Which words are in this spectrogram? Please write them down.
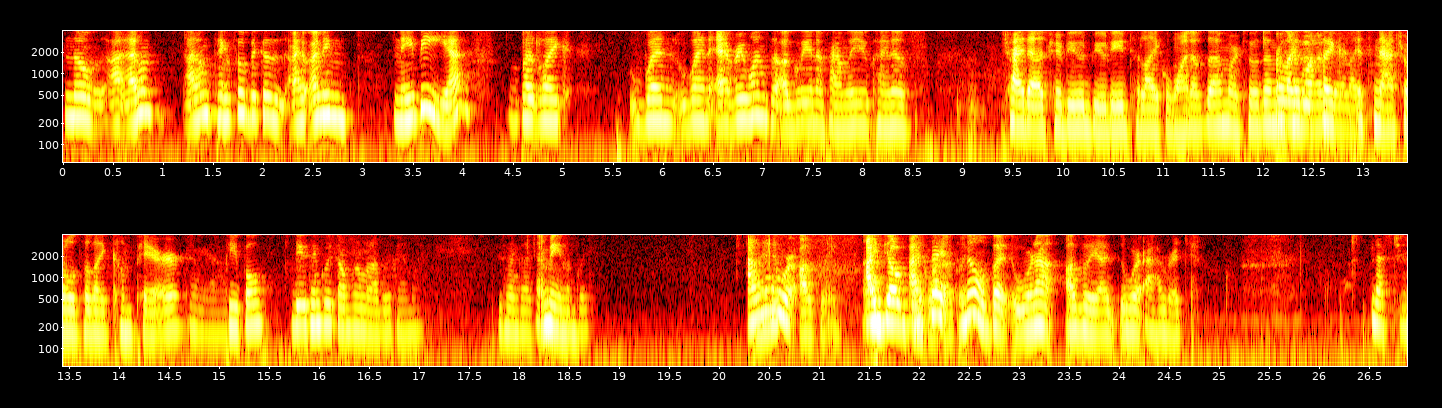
no, I, I don't I don't think so because I I mean maybe yes, but like when when everyone's ugly in a family, you kind of try to attribute beauty to like one of them or two of them Or, because one it's like, their, like- it's natural to like compare Oh, yeah. people. Do you think we come from an ugly family? Do you think like I mean- ugly? I don't I think we're ugly. I don't think I'd we're say ugly. no, but we're not ugly. I, we're average. That's true.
